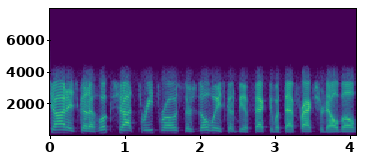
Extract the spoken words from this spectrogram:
shot, he's got a hook shot three throws, there's no way he's going to be effective with that fractured elbow.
